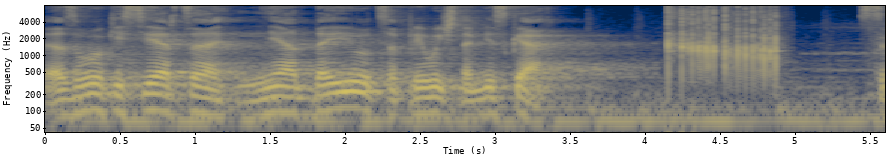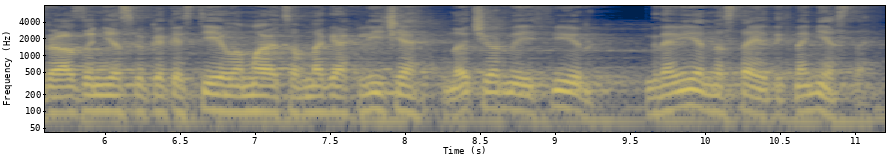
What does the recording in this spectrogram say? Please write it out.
а звуки сердца не отдаются в привычных висках. Сразу несколько костей ломаются в ногах Лича, но черный эфир мгновенно ставит их на место –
